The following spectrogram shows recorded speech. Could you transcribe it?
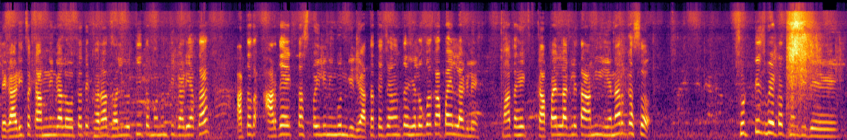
त्या गाडीचं काम निघालं होतं ते खराब झाली होती तर म्हणून ती गाडी आता आता तर अर्ध्या एक तास पहिली निघून गेली. आता त्याच्यानंतर हे लोक कापायला लागले. मग आता हे कापायला लागले तर आम्ही येणार कसं? सुट्टीच भेटत नाही तिथे.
